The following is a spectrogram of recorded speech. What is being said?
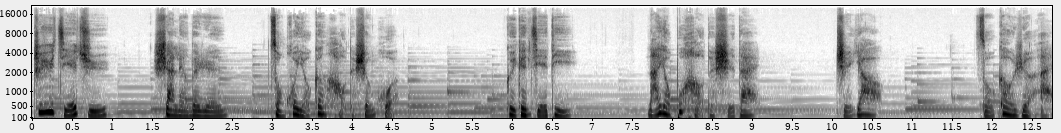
至于结局，善良的人。总会有更好的生活。归根结底，哪有不好的时代？只要足够热爱。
